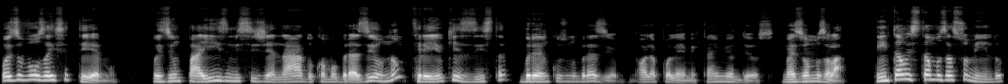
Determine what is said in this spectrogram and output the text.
pois eu vou usar esse termo, pois em um país miscigenado como o Brasil, não creio que exista brancos no Brasil. Olha a polêmica, ai meu Deus. Mas vamos lá. Então estamos assumindo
